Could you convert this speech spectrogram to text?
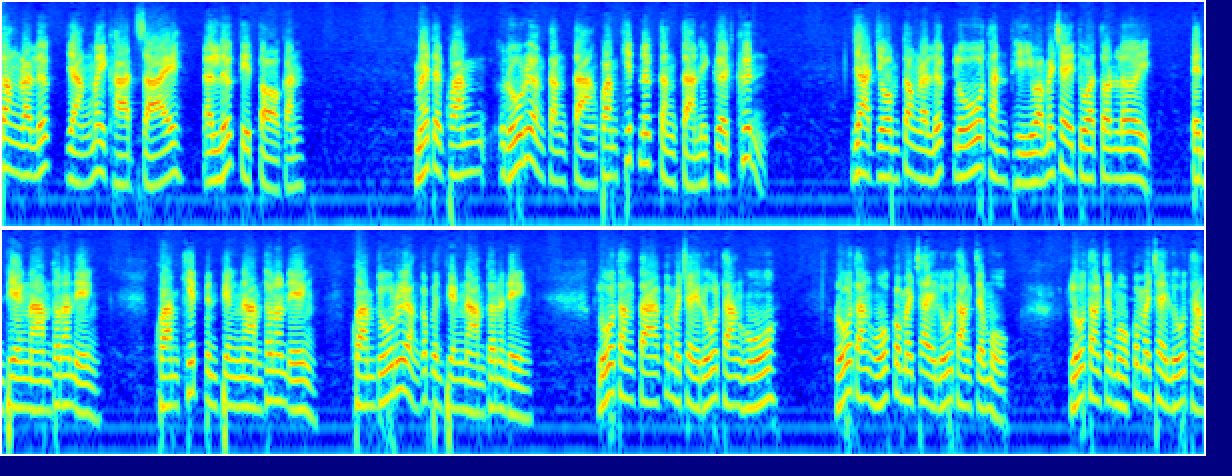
ต้องระลึกอย่างไม่ขาดสายระลึกติดต่อกัน แม้แต่ความรู้เรื่องต่างๆ ความคิดนึกต่างๆนี่เกิดขึ้นญาติโยมต้องระลึกรู้ทันทีว่าไม่ใช่ตัวตนเลย เป็นเพียงนามเท่านั้นเอง ความคิดเป็นเพียงนามเท่านั้นเอง ความรู้เรื่องก็เป็นเพียงนามเท่านั้นเอง รู้ทางตาก็ไม่ใช่รู้ทางหู รู้ทางหูก็ไม่ใช่รู้ทางจมูก รู้ทางจมูกก็ไม่ใช่รู้ทาง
